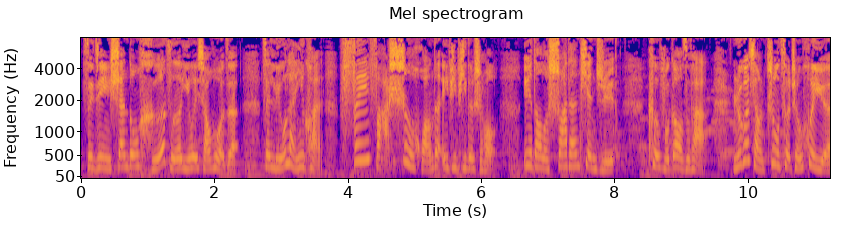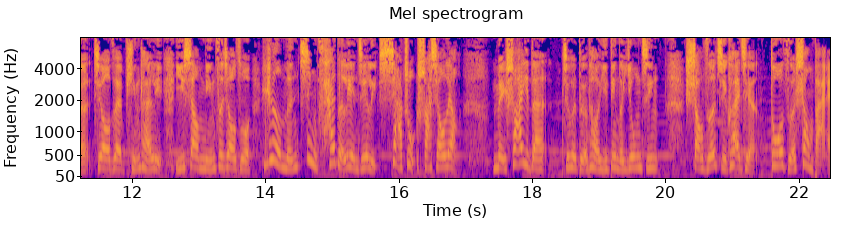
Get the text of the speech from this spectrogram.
最近山东菏泽一位小伙子在浏览一款非法涉黄的 APP 的时候，遇到了刷单骗局。客服告诉他，如果想注册成会员，就要在平台里一项名字叫做“热门竞猜”的链接里下注刷销量，每刷一单就会得到一定的佣金，少则几块钱，多则上百。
